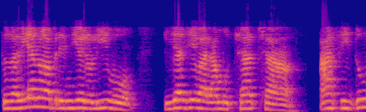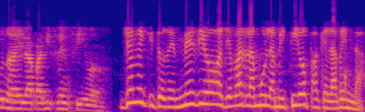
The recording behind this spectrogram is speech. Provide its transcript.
todavía no aprendió el olivo y ya lleva la muchacha aceituna y la paliza encima. Yo me quito de en medio a llevar la mula a mi tío para que la venda.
